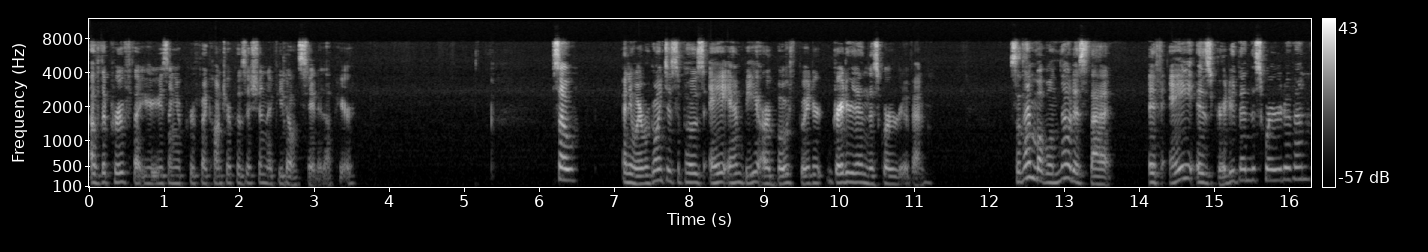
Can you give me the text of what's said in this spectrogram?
of the proof that you're using a proof by contraposition if you don't state it up here. So anyway, we're going to suppose a and b are both greater, greater than the square root of n. So then what we'll notice that if a is greater than the square root of n,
